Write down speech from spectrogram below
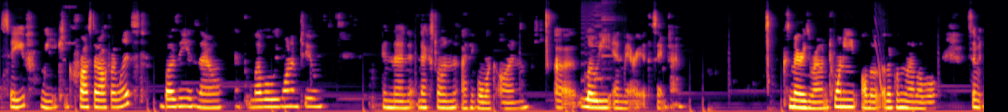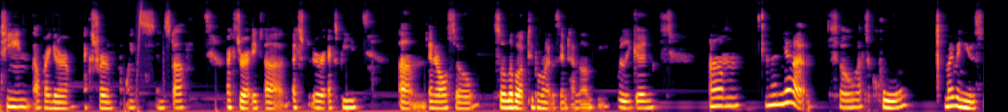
Save. We can cross that off our list. Buzzy is now at the level we want him to. And then next one, I think we'll work on uh, Lodi and Mary at the same time. Because Mary's around 20, although other Pokemon are level 17. I'll probably get her extra points and stuff. Extra, uh, extra XP. Um, and it also so level up two Pokemon at the same time, that would be really good. Um, and then yeah, so that's cool. Might even use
